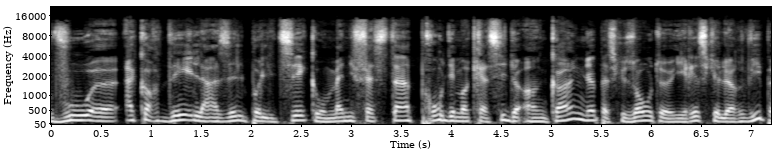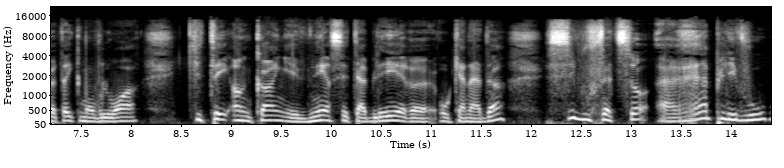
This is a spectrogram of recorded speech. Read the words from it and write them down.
vous euh, accordez l'asile politique aux manifestants pro-démocratie de Hong Kong, là, parce que les autres, euh, ils risquent leur vie, peut-être qu'ils vont vouloir quitter Hong Kong et venir s'établir euh, au Canada. Si vous faites ça, rappelez-vous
